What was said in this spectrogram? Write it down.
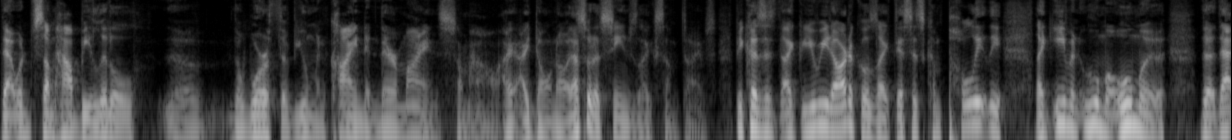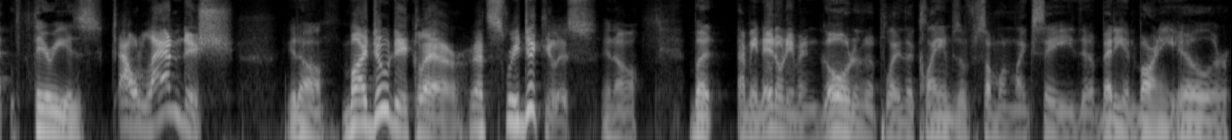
that would somehow belittle the the worth of humankind in their minds somehow. I, I don't know. That's what it seems like sometimes because it's like you read articles like this. It's completely like even Uma Uma. The that theory is outlandish. You know, I do declare that's ridiculous. You know, but I mean, they don't even go to the play the claims of someone like, say, the Betty and Barney Hill, or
